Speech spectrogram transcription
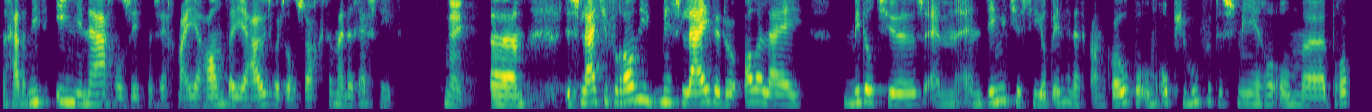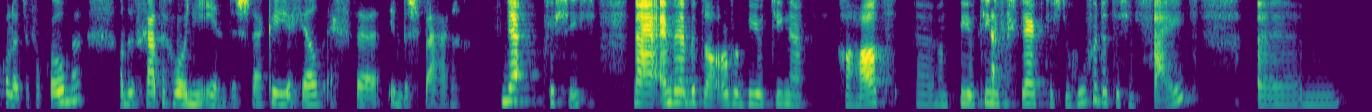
dan gaat het niet in je nagel zitten, zeg maar. Je hand en je huid wordt al zachter, maar de rest niet. Nee. Um, dus laat je vooral niet misleiden door allerlei middeltjes en, en dingetjes die je op internet kan kopen om op je hoeven te smeren om uh, brokkelen te voorkomen. Want het gaat er gewoon niet in. Dus daar kun je je geld echt uh, in besparen. Ja, precies. Nou ja, en we hebben het al over biotine gehad. Uh, want biotine ja. versterkt dus de hoeven, dat is een feit. Um,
